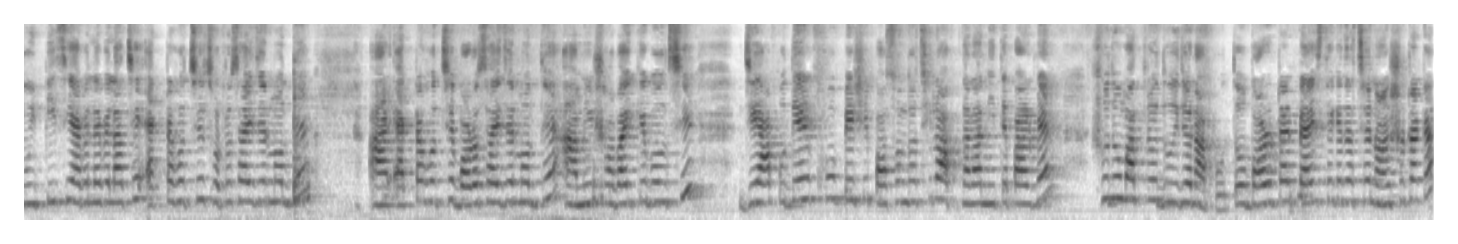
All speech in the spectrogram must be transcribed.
দুই পিসই অ্যাভেলেবেল আছে। একটা হচ্ছে ছোট সাইজের মধ্যে আর একটা হচ্ছে বড় সাইজের মধ্যে। আমি সবাইকে বলছি যে আপুদের খুব বেশি পছন্দ ছিল, আপনারা নিতে পারবেন। শুধুমাত্র দুইজন আপু। তো বড়টার প্রাইস থেকে যাচ্ছে নয়শো টাকা,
